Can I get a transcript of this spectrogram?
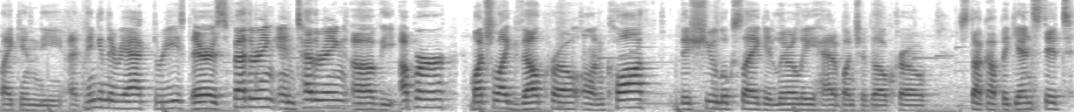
like in the, I think in the React 3s. There is feathering and tethering of the upper, much like Velcro on cloth. This shoe looks like it literally had a bunch of Velcro stuck up against it.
